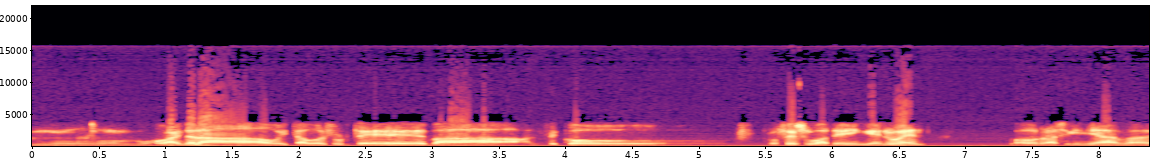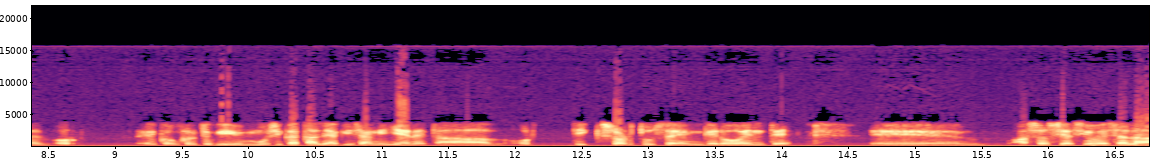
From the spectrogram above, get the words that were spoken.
mm, dela hogeita urte, ba, antzeko prozesu bat egin genuen, ba, hor hasi ba, hor e, konkretuki musika taldeak izan ginen, eta hortik sortu zen gero ente, e, asoziazio bezala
